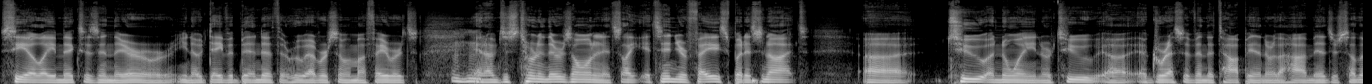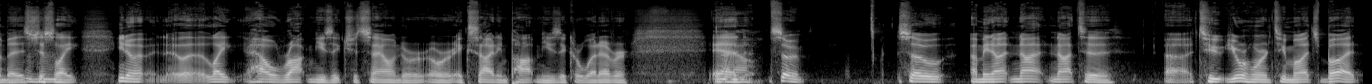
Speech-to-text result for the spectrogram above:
CLA mixes in there, or you know David Bendeth or whoever, some of my favorites, Mm-hmm. and I'm just turning theirs on, and it's like it's in your face, but it's not uh, too annoying or too uh, aggressive in the top end or the high mids or something. But it's just Mm-hmm. like you know, uh, like how rock music should sound or or exciting pop music or whatever, and so so I mean, not not not to uh, toot your horn too much, but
